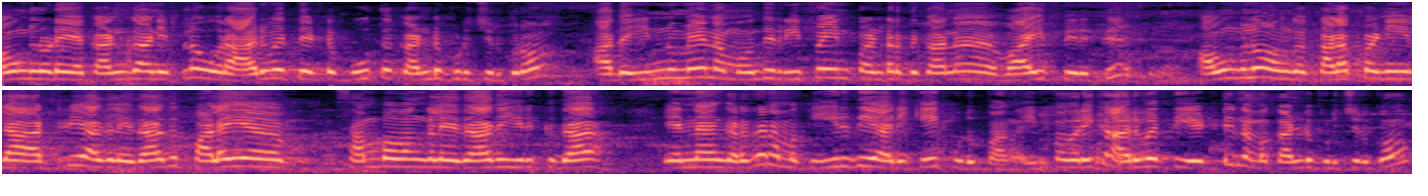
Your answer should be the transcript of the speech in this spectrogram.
அவங்களுடைய கண்காணிப்பில் ஒரு அறுபத்தெட்டு பூத்தை கண்டுபிடிச்சிருக்கிறோம். அதை இன்னுமே நம்ம வந்து ரிஃபைன் பண்ணுறதுக்கான வாய்ப்பு இருக்குது அவங்களும் அவங்க களப்பணியில் ஆற்றி அதில் ஏதாவது பழைய சம்பவங்கள் ஏதாவது இருக்குதா என்னங்கிறத நமக்கு இறுதி அறிக்கை கொடுப்பாங்க. இப்போ வரைக்கும் அறுபத்தி எட்டு நம்ம கண்டுபிடிச்சிருக்கோம்.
